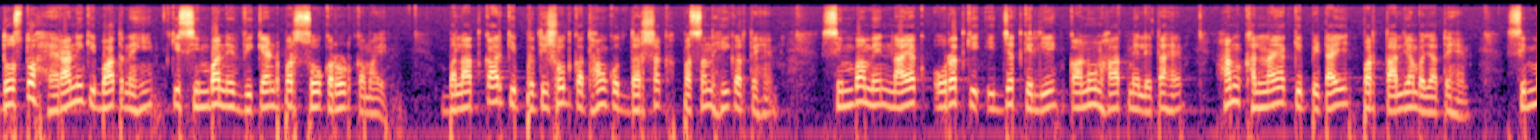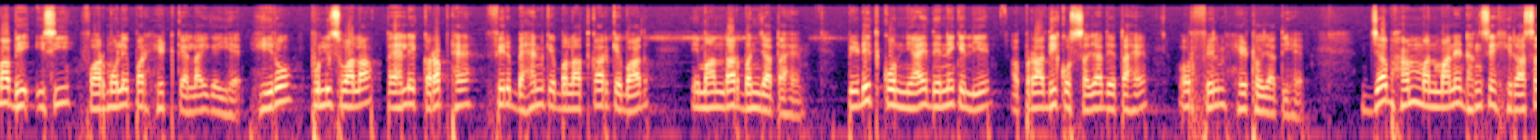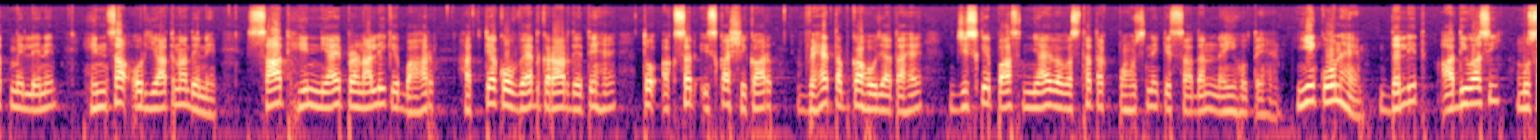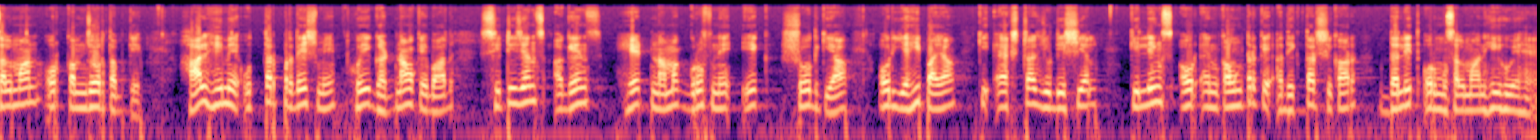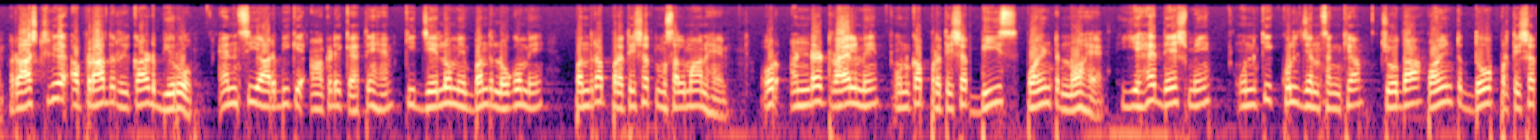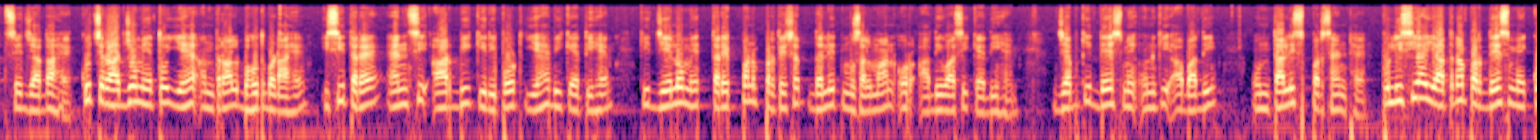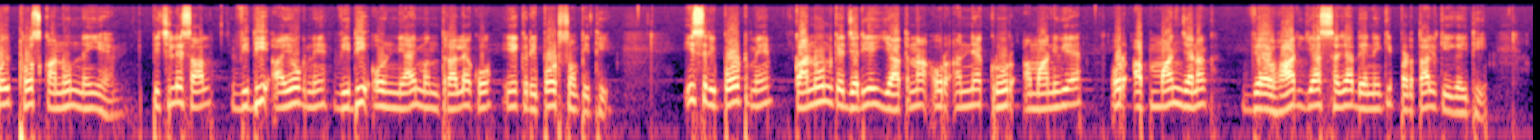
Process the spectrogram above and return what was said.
दोस्तों, हैरानी की बात नहीं कि सिम्बा ने वीकेंड पर 100 करोड़ कमाए। बलात्कार की प्रतिशोध कथाओं को दर्शक पसंद ही करते हैं। सिम्बा में नायक औरत की इज़्ज़त के लिए कानून हाथ में लेता है। हम खलनायक की पिटाई पर तालियाँ बजाते हैं। सिम्बा भी इसी फार्मूले पर हिट कहलाई गई है। हीरो पुलिस वाला पहले करप्ट है, फिर बहन के बलात्कार के बाद ईमानदार बन जाता है। पीड़ित को न्याय देने के लिए अपराधी को सजा देता है और फ़िल्म हिट हो जाती है। जब हम मनमाने ढंग से हिरासत में लेने, हिंसा और यातना देने, साथ ही न्याय प्रणाली के बाहर हत्या को वैध करार देते हैं तो अक्सर इसका शिकार वह तबका हो जाता है जिसके पास न्याय व्यवस्था तक पहुँचने के साधन नहीं होते हैं। ये कौन है? दलित, आदिवासी, मुसलमान और कमज़ोर तबके। हाल ही में उत्तर प्रदेश में हुई घटनाओं के बाद सिटीजन्स अगेंस्ट हेट नामक ग्रुप ने एक शोध किया और यही पाया कि एक्स्ट्रा जुडिशियल किलिंग्स और एनकाउंटर के अधिकतर शिकार दलित और मुसलमान ही हुए हैं। राष्ट्रीय अपराध रिकॉर्ड ब्यूरो, एनसीआरबी के आंकड़े कहते हैं कि जेलों में बंद लोगों में 15 प्रतिशत मुसलमान हैं और अंडर ट्रायल में उनका प्रतिशत 20.9 है। यह देश में उनकी कुल जनसंख्या 14.2 प्रतिशत से ज़्यादा है। कुछ राज्यों में तो यह अंतराल बहुत बड़ा है। इसी तरह एनसीआरबी की रिपोर्ट यह भी कहती है कि जेलों में तिरपन प्रतिशत दलित मुसलमान और आदिवासी कैदी हैं, जबकि देश में उनकी आबादी उनतालीस परसेंट है। पुलिसिया यात्रा पर देश में कोई ठोस कानून नहीं है। पिछले साल विधि आयोग ने विधि और न्याय मंत्रालय को एक रिपोर्ट सौंपी थी। इस रिपोर्ट में कानून के ज़रिए यातना और अन्य क्रूर, अमानवीय और अपमानजनक व्यवहार या सजा देने की पड़ताल की गई थी।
